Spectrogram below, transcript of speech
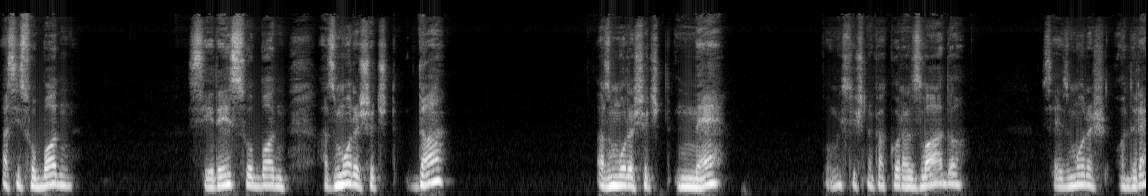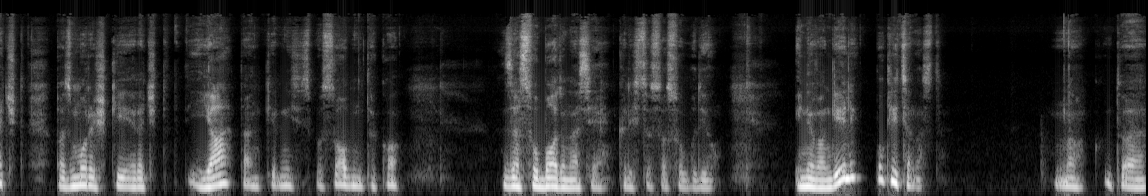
A si svoboden? Si res svoboden? A zmoreš reči da? A zmoreš reči ne? Pomisliš na kako razvado? Se zmoreš odreči, pa zmoreš ki reči ja, tam, kjer nisi sposoben tako. Za svobodo nas je Kristus osvobodil. In evangelij, poklicanost. No, to je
